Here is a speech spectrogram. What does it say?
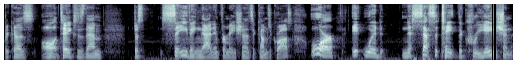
because all it takes is them just saving that information as it comes across, or it would necessitate the creation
